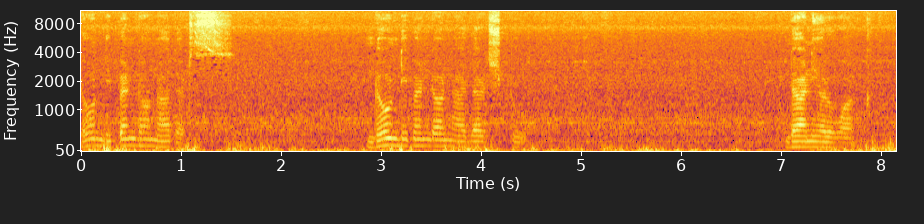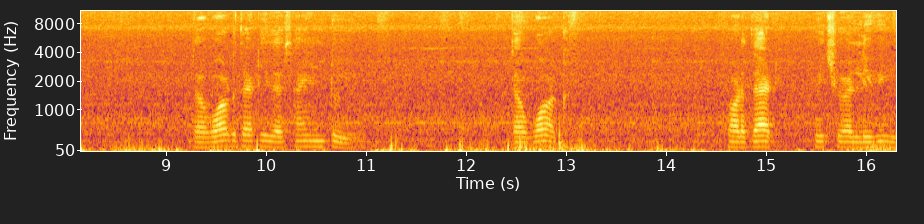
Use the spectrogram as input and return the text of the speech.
don't depend on others. Don't depend on others to done your work. The work that is assigned to you. The work for that which you are living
